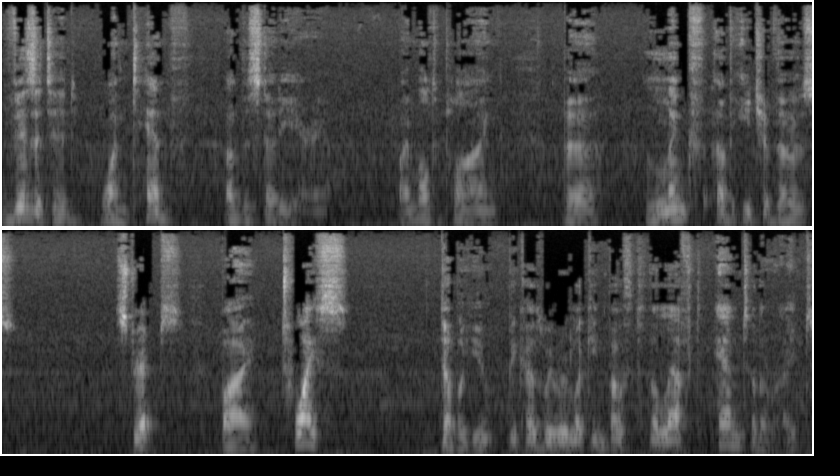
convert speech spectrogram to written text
visited one-tenth of the study area by multiplying the length of each of those strips by twice W because we were looking both to the left and to the right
